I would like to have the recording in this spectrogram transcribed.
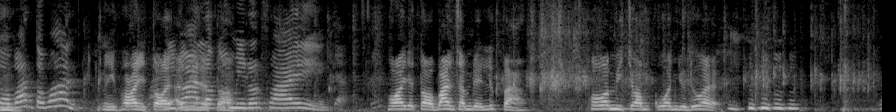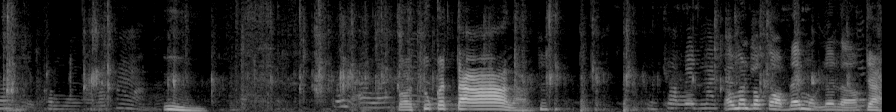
ต่อบ้านต่อบ้านนี่พ่อจะต่อมีอันบ้านี้นจะแล้วต่ก็อมีรถไฟ พ่อจะต่อบ้านสำเร็จหรือเปล่า เพราะว่ามีจอมกวนอยู่ด้วย เราเห็นขโมยเอามาข้างหลังอืมก็เอาไว้ต่อตุ๊กตาล่ะชอบเล่นมากเอามันประกอบได้หมดเลยเหรอจ้ะ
